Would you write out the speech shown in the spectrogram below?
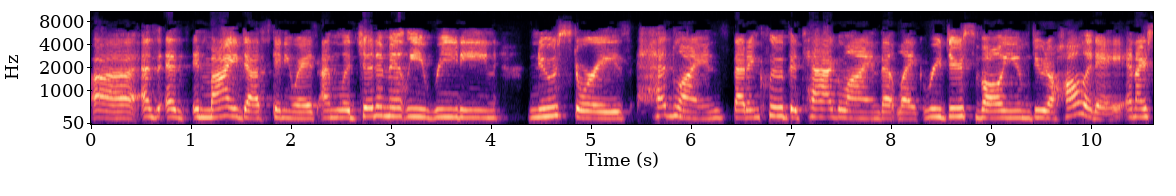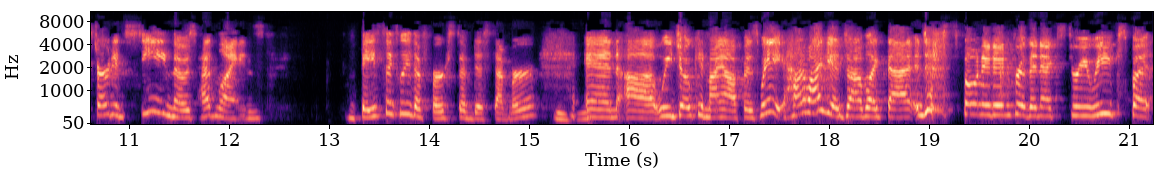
uh, as, as in my desk, anyways, I'm legitimately reading news stories, headlines that include the tagline that like reduce volume due to holiday. And I started seeing those headlines basically the first of December. Mm-hmm. And uh, we joke in my office, wait, how do I get a job like that? And just phone it in for the next three weeks. But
